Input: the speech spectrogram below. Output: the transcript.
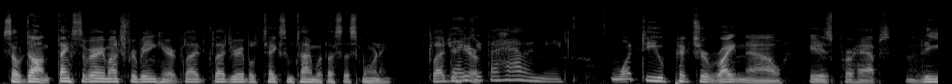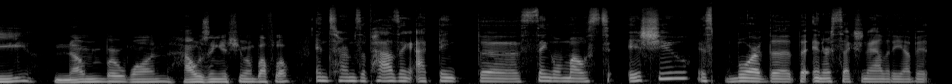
So, Dawn, thanks so very much for being here. Glad glad you're able to take some time with us this morning. Glad you're Thank here. Thank you for having me. What do you picture right now is perhaps the number one housing issue in Buffalo? In terms of housing, I think the single most issue is more of the, the intersectionality of it.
